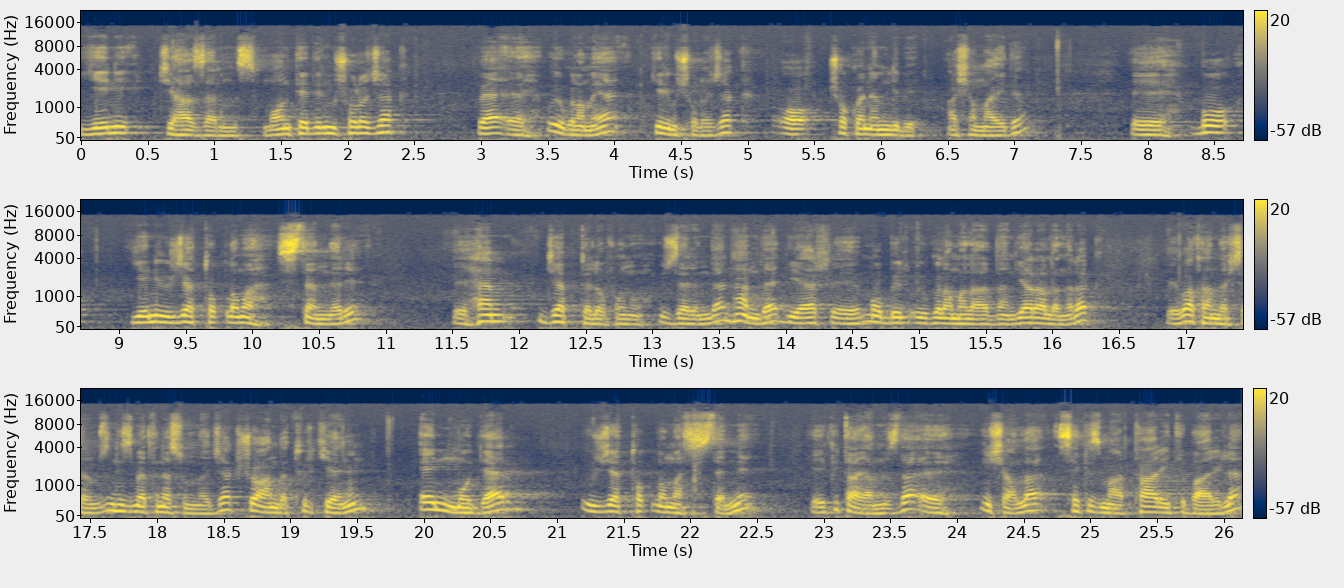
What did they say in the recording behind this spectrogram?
yeni cihazlarımız monte edilmiş olacak ve e, uygulamaya girmiş olacak. O çok önemli bir aşamaydı. E, bu yeni ücret toplama sistemleri hem cep telefonu üzerinden hem de diğer e, mobil uygulamalardan yararlanarak e, vatandaşlarımızın hizmetine sunulacak. Şu anda Türkiye'nin en modern ücret toplama sistemi e, Kütahya'mızda e, inşallah 8 Mart tarihi itibariyle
